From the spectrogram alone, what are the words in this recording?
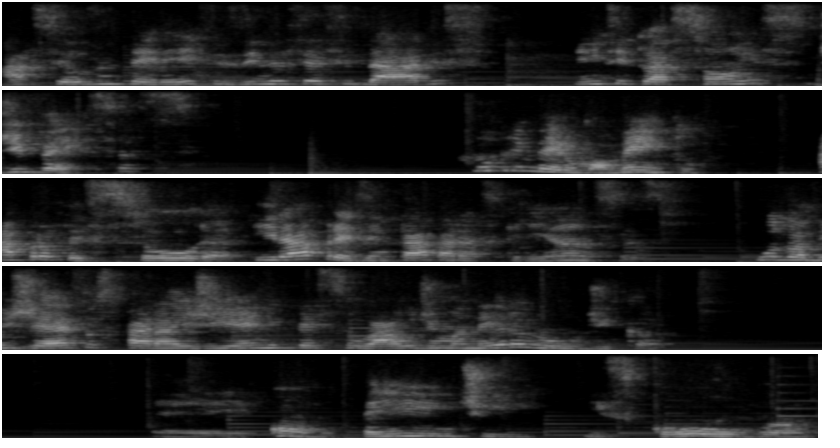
a seus interesses e necessidades em situações diversas. No primeiro momento, a professora irá apresentar para as crianças os objetos para a higiene pessoal de maneira lúdica, é, como pente, escova,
